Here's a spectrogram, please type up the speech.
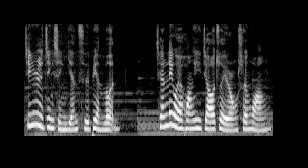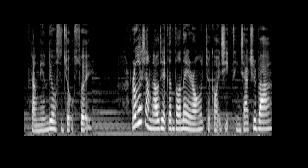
今日进行言辞辩论。前立委黄义交坠容身亡，享年六十九岁。如果想了解更多内容，就跟我一起听下去吧。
